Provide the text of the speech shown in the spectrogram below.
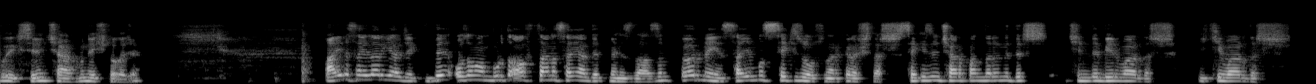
bu ikisinin çarpımına eşit olacak. Ayrı sayılar gelecek dedi. O zaman burada 6 tane sayı elde etmeniz lazım. Örneğin sayımız 8 olsun arkadaşlar. 8'in çarpanları nedir? İçinde 1 vardır, 2 vardır,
